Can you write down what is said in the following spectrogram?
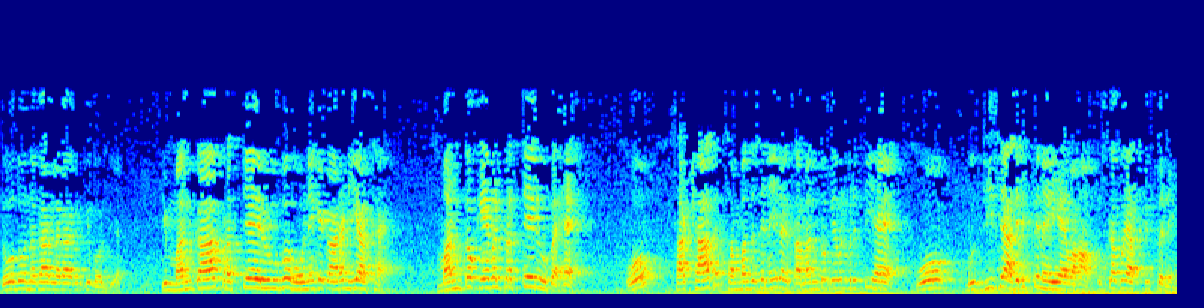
दो दो नकार लगा करके बोल दिया कि मन का प्रत्यय रूप होने के कारण ये अर्थ है। मन तो केवल प्रत्यय रूप है वो साक्षात संबंध से नहीं रहता मन तो केवल वृत्ति है, वो बुद्धि से अतिरिक्त नहीं है वहाँ, उसका कोई अस्तित्व नहीं।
